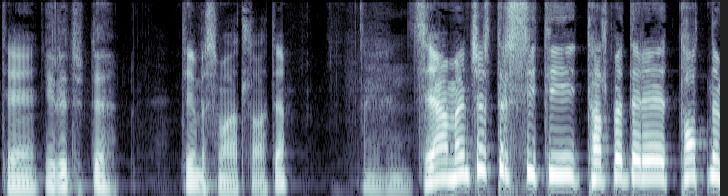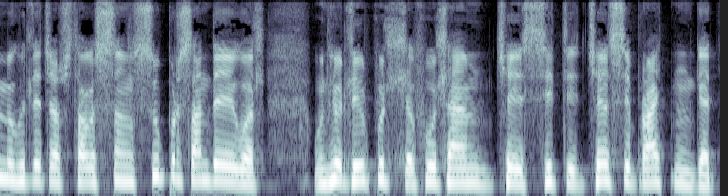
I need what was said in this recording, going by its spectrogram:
Тий. Ирээдүйдээ. Тийм бас магадлал ба тий. За Манчестер Сити талбай дээр Тоттенхэмыг хүлээж авч тоглосон Супер Сандейг бол үнэхээр Ливерпул, Фулхэм, Сити, Челси, Брайтон гээд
